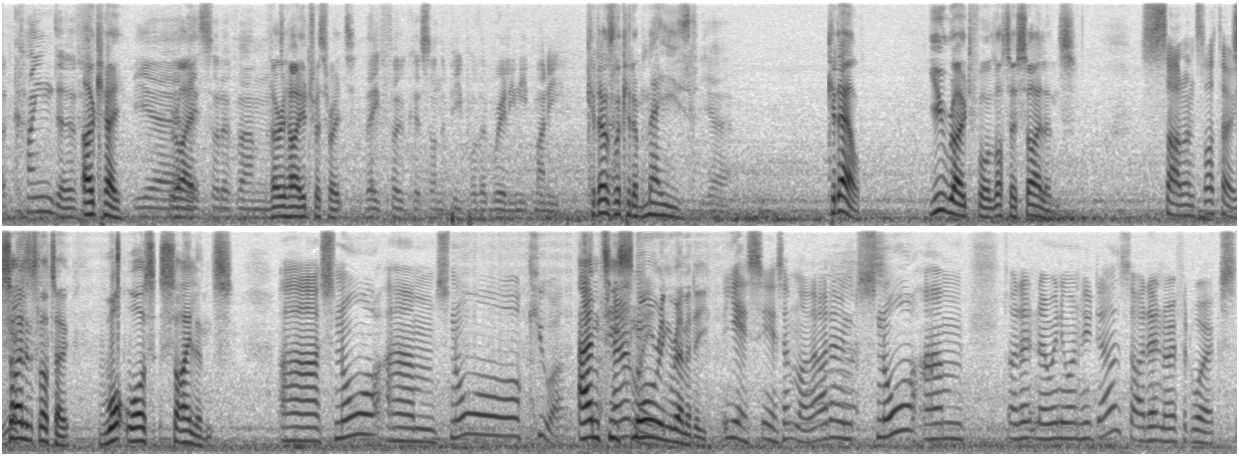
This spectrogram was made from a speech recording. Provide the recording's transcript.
A kind of. Okay. Yeah. Right. They sort of. Um, Very high interest rates. They focus on the people that really need money. Cadel's looking amazed. Yeah. Cadel, you rode for Lotto Silence. Silence Lotto. yes. Silence Lotto. What was silence? Uh, snore, um, snore cure. Anti-snoring remedy. Yes, yeah, something like that. I don't snore. Um, I don't know anyone who does. So I don't know if it works.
